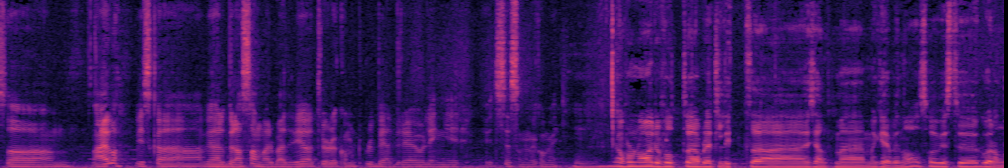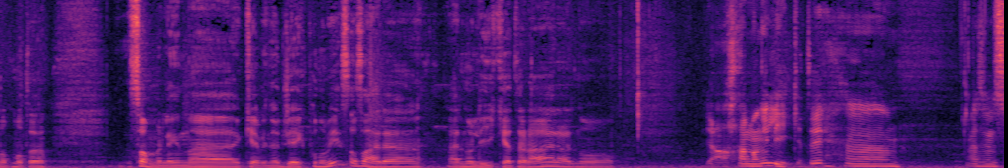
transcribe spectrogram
Så nei da, vi, skal, vi har et bra samarbeid, vi, og jeg tror det kommer til å bli bedre jo lenger ut i sesongen vi kommer. Ja, for nå har du fått eh, blitt litt uh, kjent med, med Kevin òg, så hvis du går an å på en måte sammenligne Kevin og Jake på noe vis, altså er det, er det noen likheter der? Er det noe Ja, det er mange likheter. Uh, Jeg syns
